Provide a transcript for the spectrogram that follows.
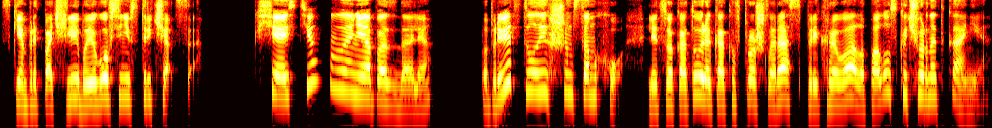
с кем предпочли бы и вовсе не встречаться. «К счастью, вы не опоздали». Поприветствовал их Шим Самхо, лицо которой, как и в прошлый раз, прикрывала полоска черной ткани.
